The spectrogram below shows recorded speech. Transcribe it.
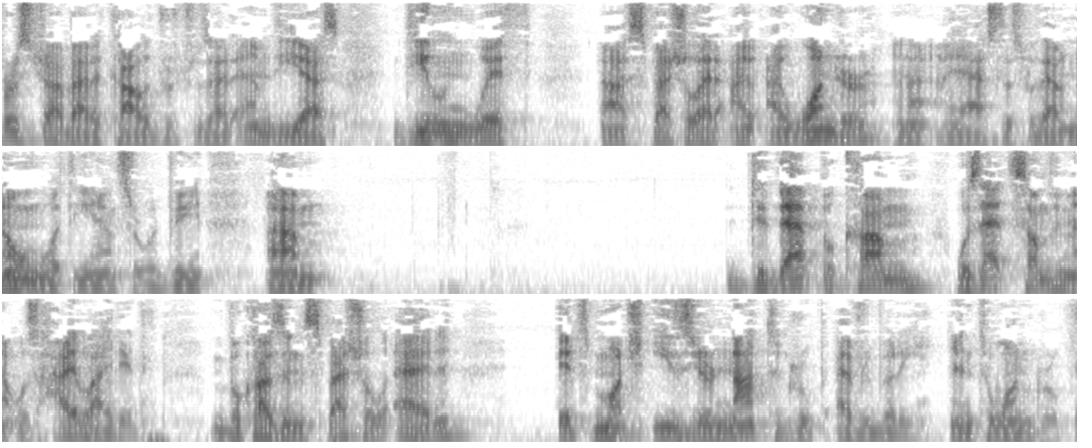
first job out of college, which was at MDS, dealing with uh, special ed. I, I wonder, and I, I asked this without knowing what the answer would be, um, did that become, was that something that was highlighted? Because in special ed, it's much easier not to group everybody into one group.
